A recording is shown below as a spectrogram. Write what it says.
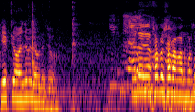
केक चाहिँ अहिले पनि ल्याउँदैछु यता यहाँ सबै सफा गर्नुपर्छ।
